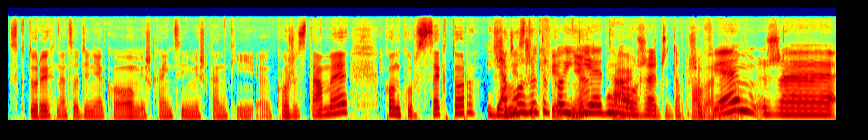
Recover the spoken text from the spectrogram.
z których na co dzień jako mieszkańcy i mieszkanki e, korzystamy. Konkurs sektor. Ja może kwietnia. tylko jedną tak. rzecz dopowiem, że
